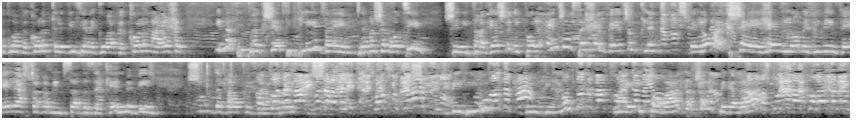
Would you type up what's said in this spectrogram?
נגוע וכל הטלוויזיה נגועה וכל המערכת, אם את תתרגשי, את תפלי בהם, זה מה שהם רוצים, שנתרגש וניפול, אין שם שכל ואין שם כלום, ולא רק שהם לא מבינים, ואלה עכשיו הממסד הזה כן מבין, שום דבר תיזהר. אותו דבר, כבוד הרבנית, הכל חוזר על עצמו. בדיוק, בדיוק. אותו דבר קורה מה, גם היום. התעוררת עכשיו? את מגלה? לא, אותו דבר קורה גם היום.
